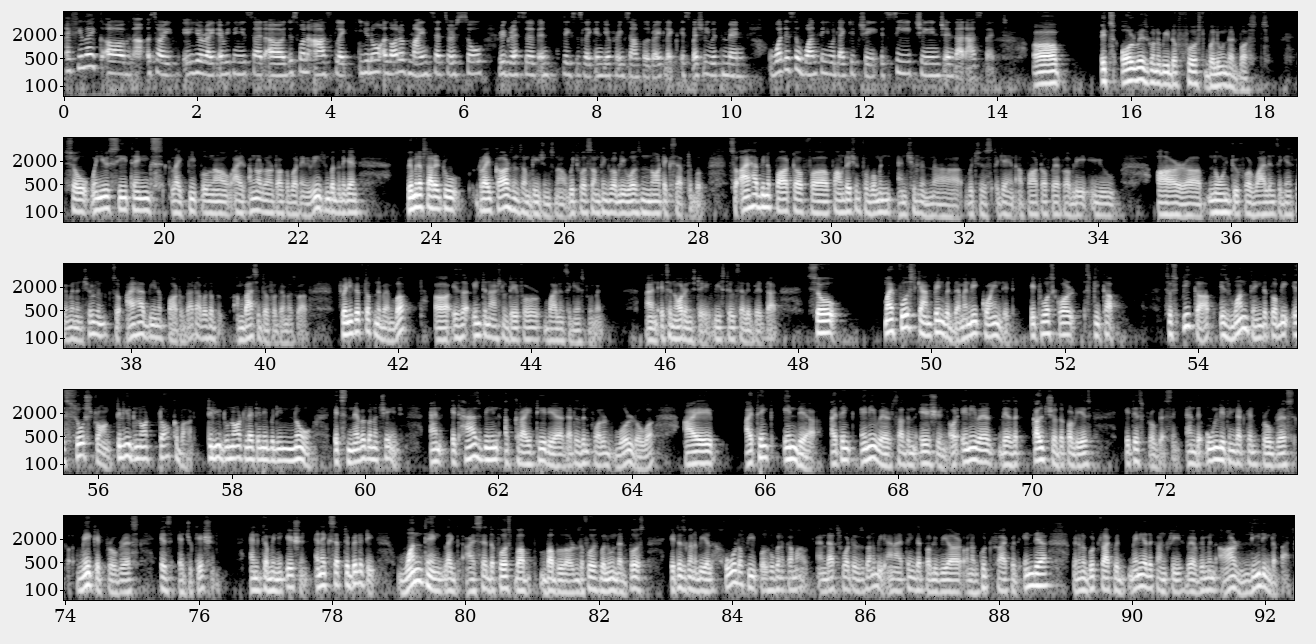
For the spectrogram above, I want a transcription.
I feel like, um, uh, sorry, you're right, everything you said. I uh, just want to ask, like, you know, a lot of mindsets are so regressive in places like India, for example, right? Like, especially with men. What is the one thing you would like to cha see change in that aspect? Uh, it's always going to be the first balloon that busts. So when you see things like people now, I, I'm not going to talk about any region, but then again, women have started to drive cars in some regions now, which was something probably was not acceptable. So I have been a part of uh, Foundation for Women and Children, uh, which is again a part of where probably you are uh, known to for violence against women and children. So I have been a part of that. I was an ambassador for them as well. 25th of November uh, is an international day for violence against women, and it's an orange day. We still celebrate that. So my first campaign with them, and we coined it. It was called Speak Up so speak up is one thing that probably is so strong till you do not talk about it, till you do not let anybody know, it's never going to change. And it has been a criteria that has been followed world over. I I think India, I think anywhere Southern Asian or anywhere there's a culture that probably is, it is progressing. And the only thing that can progress, make it progress, is education and communication and acceptability. One thing, like I said, the first bub- bubble or the first balloon that burst, it is going to be a horde of people who are going to come out, and that's what it is going to be. And I think that probably we are on a good track with India. We're on a good track with many other countries where women are leading the pack.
